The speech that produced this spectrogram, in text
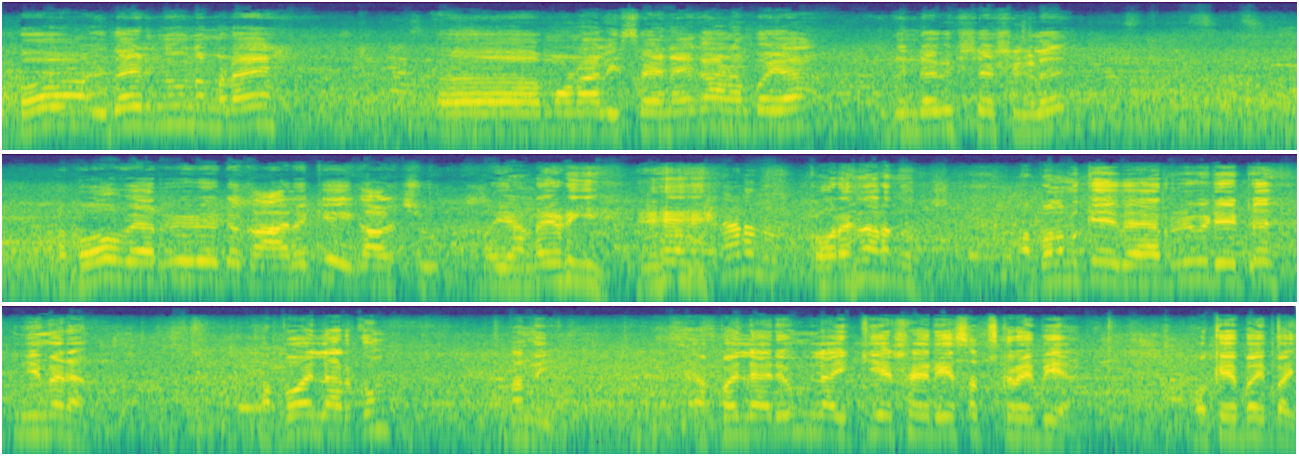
അപ്പോൾ ഇതായിരുന്നു നമ്മുടെ മൊണാലിസേനെ കാണാൻ പോയ ഇതിന്റെ വിശേഷങ്ങൾ അപ്പോൾ വേറൊരു വീഡിയോ ആയിട്ട് കാലൊക്കെ കാളിച്ചു വയ്യാണ്ടായി തുടങ്ങി. കുറേ നടന്നു. അപ്പോൾ നമുക്ക് വേറൊരു വീഡിയോ ആയിട്ട് ഇനിയും വരാം. അപ്പോൾ എല്ലാവർക്കും നന്ദി. അപ്പോൾ എല്ലാവരും ലൈക്ക് ചെയ്യുക ഷെയർ ചെയ്യുക സബ്സ്ക്രൈബ് ചെയ്യുക. ഓക്കെ ബൈ ബൈ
